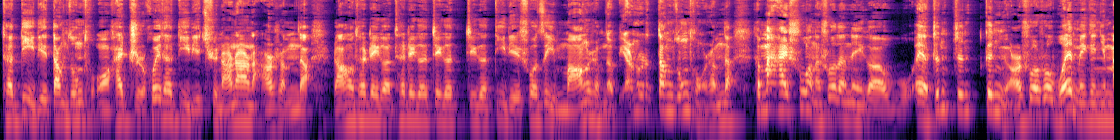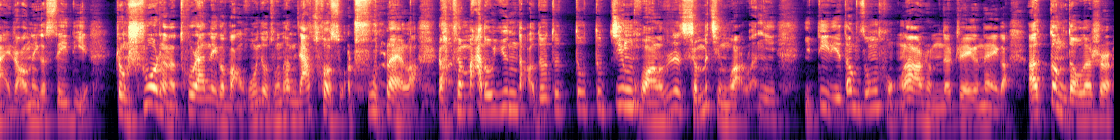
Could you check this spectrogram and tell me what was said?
他弟弟当总统，还指挥他弟弟去哪儿哪儿哪儿什么的。然后他这个他这个这个这个弟弟说自己忙什么的。别人说他当总统什么的，他妈还说呢，说的那个我哎呀，真真跟女儿说说，我也没给你买着那个 CD。正说着呢，突然那个网红就从他们家厕所出来了，然后他妈都晕倒，都都都都惊慌了，说这什么情况？说你你弟弟当总统了什么的，这个那个啊。更逗的是，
